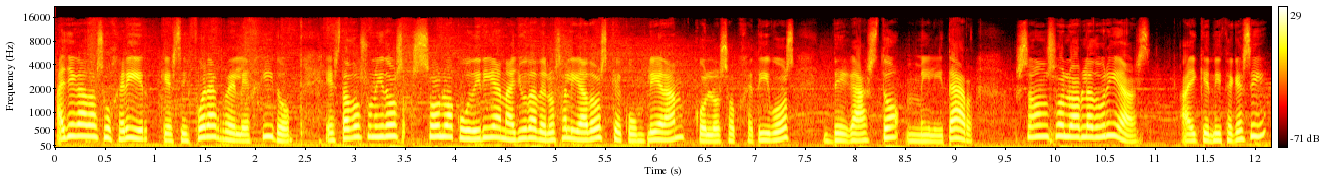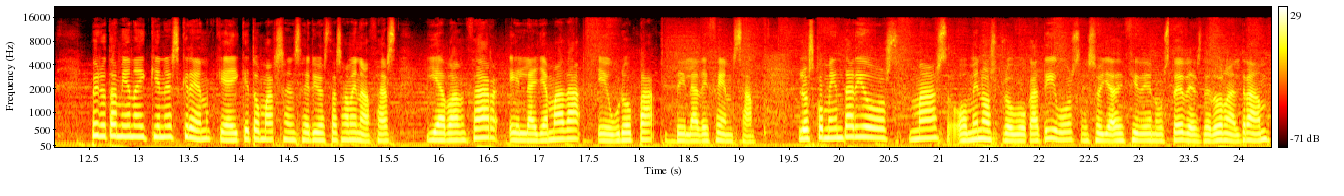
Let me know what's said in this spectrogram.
Ha llegado a sugerir que si fuera reelegido, Estados Unidos solo acudiría en ayuda de los aliados que cumplieran con los objetivos de gasto militar. ¿Son solo habladurías? Hay quien dice que sí, pero también hay quienes creen que hay que tomarse en serio estas amenazas y avanzar en la llamada Europa de la defensa. Los comentarios más o menos provocativos, eso ya deciden ustedes, de Donald Trump,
